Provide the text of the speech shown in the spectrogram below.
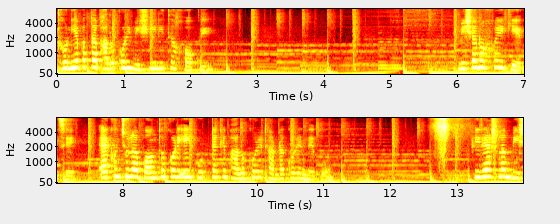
ধনিয়া পাতা ভালো করে মিশিয়ে নিতে হবে। মিশানো হয়ে গিয়েছে। এখন চুলা বন্ধ করে এই পুরটাকে ভালো করে ঠান্ডা করে নেব। ফিরে আসলাম বিশ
